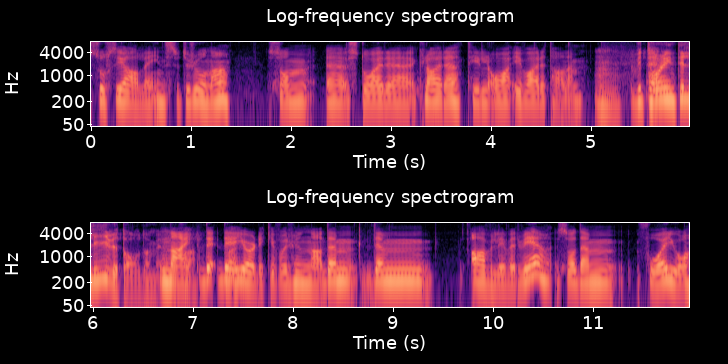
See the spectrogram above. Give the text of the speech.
sosiale institusjoner som eh, står eh, klare til å ivareta dem. Vi tar ikke livet av dem i Nei, fall. det, det Nei. gjør det ikke for hunder. Dem, dem avliver vi, så de får jo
